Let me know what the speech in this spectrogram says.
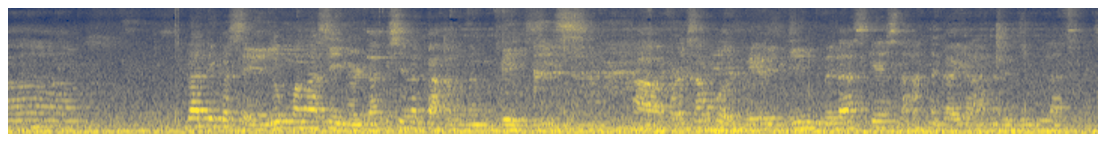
Ah, dati kasi, yung mga singer, lagi sila nagkakaroon ng basis. Ah, for example, may Regine Velasquez, lahat nagayaan ng Regine Velasquez.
